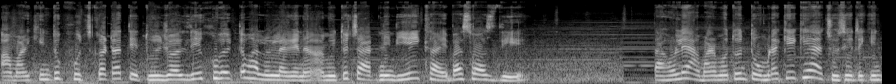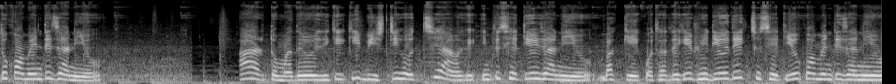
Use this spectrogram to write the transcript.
আমার কিন্তু ফুচকাটা তেঁতুল জল দিয়ে খুব একটা ভালো লাগে না। আমি তো চাটনি দিয়েই খাই বা সস দিয়ে। তাহলে আমার মতন তোমরা কে কে আছো সেটা কিন্তু কমেন্টে জানিও। আর তোমাদের ওইদিকে কি বৃষ্টি হচ্ছে? আমাকে কিন্তু সেটিও জানিও। বা কে কোথা থেকে ভিডিও দেখছ সেটিও কমেন্টে জানিও।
